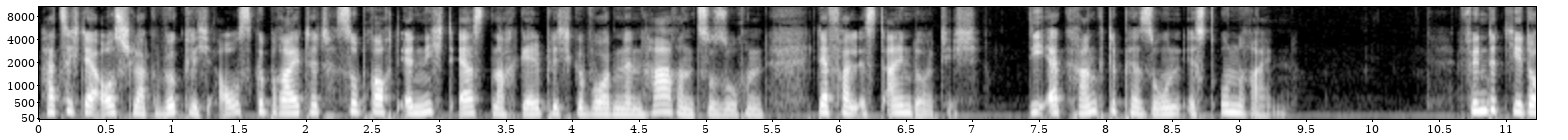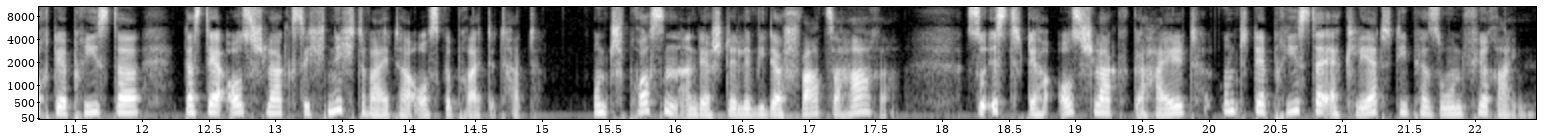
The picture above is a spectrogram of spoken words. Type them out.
Hat sich der Ausschlag wirklich ausgebreitet, so braucht er nicht erst nach gelblich gewordenen Haaren zu suchen. Der Fall ist eindeutig. Die erkrankte Person ist unrein. Findet jedoch der Priester, dass der Ausschlag sich nicht weiter ausgebreitet hat und sprossen an der Stelle wieder schwarze Haare, so ist der Ausschlag geheilt und der Priester erklärt die Person für rein.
